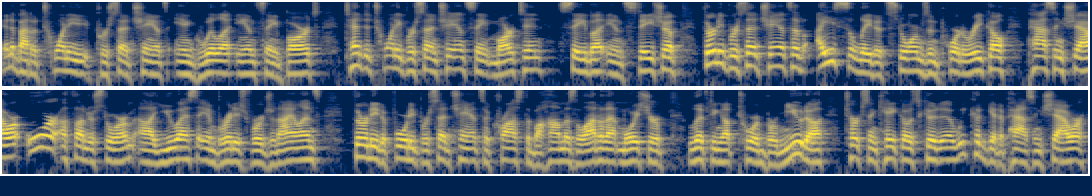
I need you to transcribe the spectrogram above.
and about a 20% chance Anguilla and St. Bart's, 10 to 20% chance St. Martin, Saba, and Statia, 30% chance of isolated storms in Puerto Rico, passing shower or a thunderstorm, uh, U.S. and British Virgin Islands, 30 to 40% chance across the Bahamas. A lot of that moisture lifting up toward Bermuda. Turks and Caicos could uh, we could get a passing shower.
